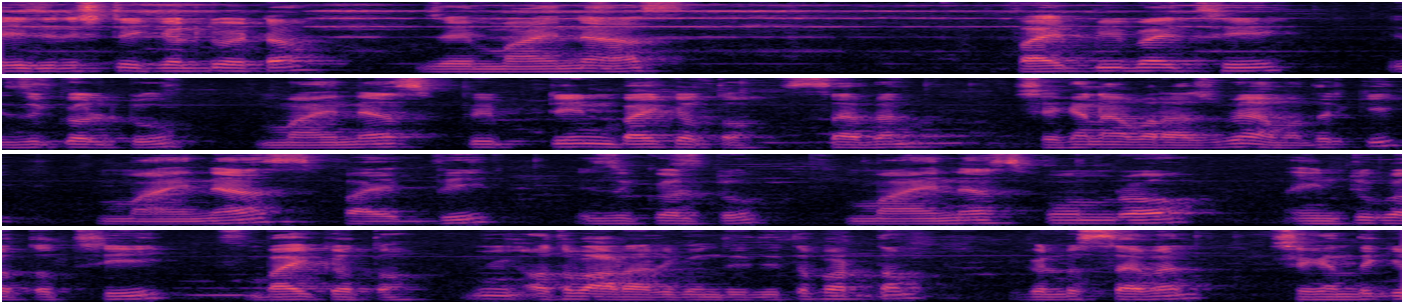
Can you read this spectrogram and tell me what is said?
এই জিনিসটা ইকুয়াল টু এটা, যে minus five b by three is equal to minus fifteen by কত? সেভেন সেখানে আবার আসবে আমাদের কি? Minus five b is equal to minus পনেরো ইন্টু কত? থ্রি বাই কত? অথবা আড়াআড়ি গুণ দিয়ে দিতে পারতাম ইকুয়াল টু সেভেন সেখান থেকে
